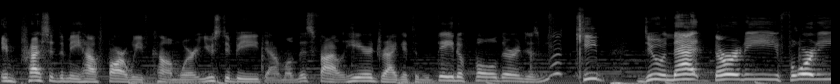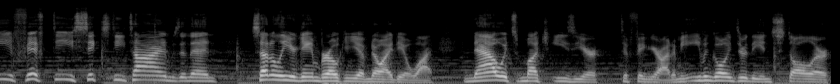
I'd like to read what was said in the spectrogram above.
impressive to me how far we've come where it used to be download this file here drag it to the data folder and just keep doing that 30 40 50 60 times and then suddenly your game broke and you have no idea why now it's much easier to figure out i mean even going through the installer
